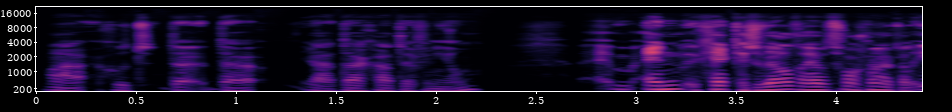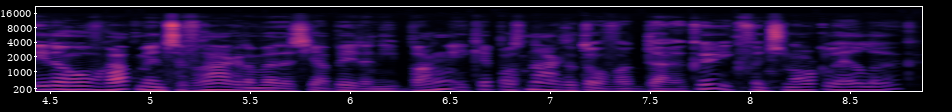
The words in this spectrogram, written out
Maar goed, daar, daar, ja, daar gaat het even niet om. En, gek is wel, daar hebben we het volgens mij ook al eerder over gehad. Mensen vragen dan wel eens, ja, ben je er niet bang? Ik heb als nagedacht over duiken. Ik vind snorkelen heel leuk.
